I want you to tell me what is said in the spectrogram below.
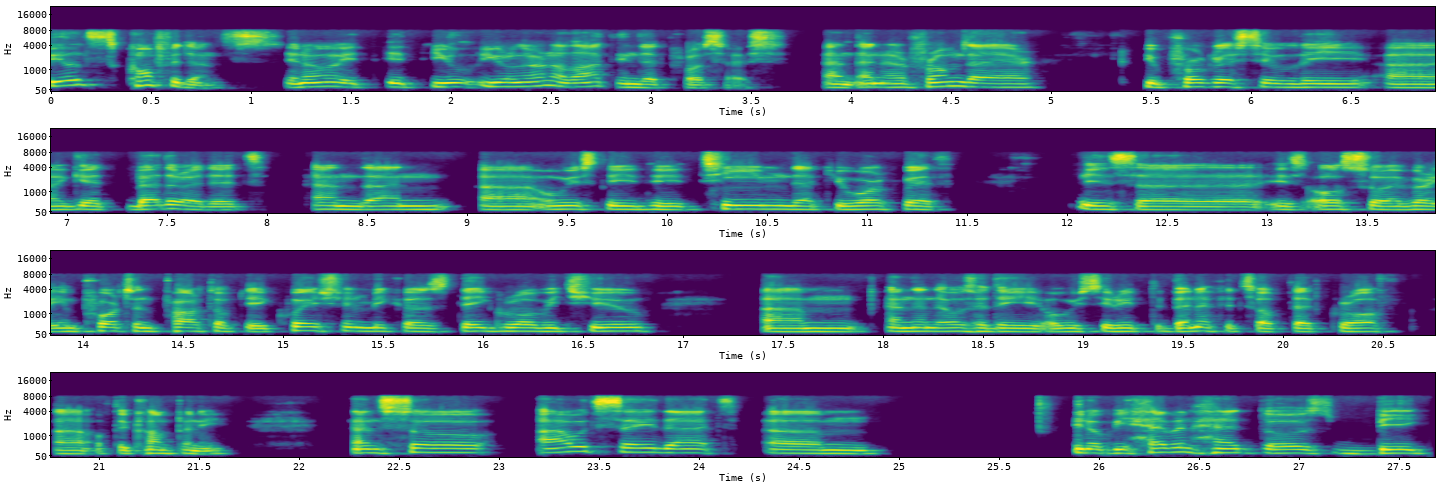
builds confidence. You know, it, it you you learn a lot in that process, and and from there, you progressively uh, get better at it. And then uh, obviously the team that you work with is uh, is also a very important part of the equation because they grow with you, um, and then also they obviously reap the benefits of that growth uh, of the company. And so I would say that um, you know we haven't had those big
